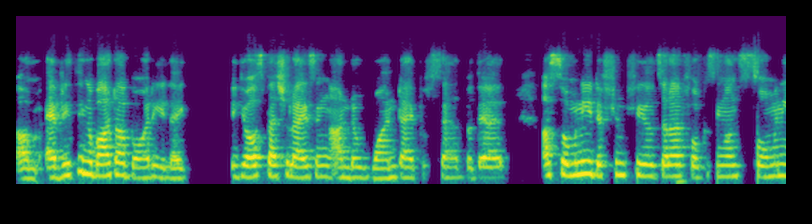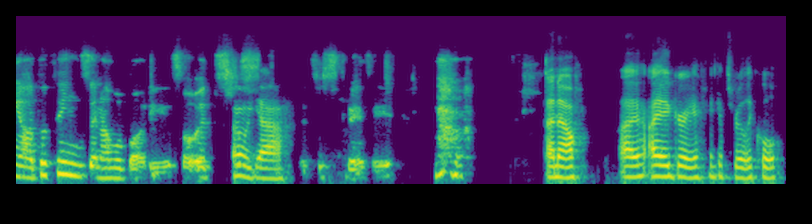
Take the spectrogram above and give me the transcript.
um, everything about our body. Like you're specializing under one type of cell, but there are so many different fields that are focusing on so many other things in our body. So it's oh, just, oh yeah, it's just crazy. I know. I I agree. I think it's really cool.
